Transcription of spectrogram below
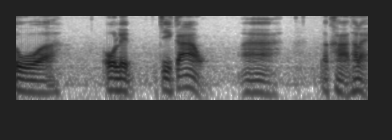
ตัว OLED G9 อ่าราคาเท่าไหร่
